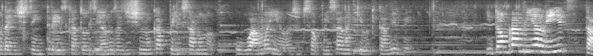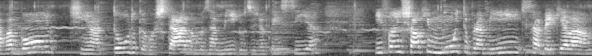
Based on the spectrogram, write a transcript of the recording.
quando a gente tem 13, 14 anos, a gente nunca pensa no o amanhã, a gente só pensa naquilo que tá vivendo. Então pra mim ali tava bom, tinha tudo que eu gostava, meus amigos eu já conhecia. E foi um choque muito pra mim saber que ela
